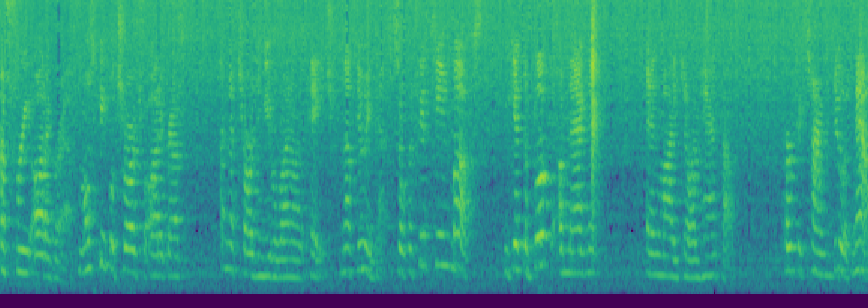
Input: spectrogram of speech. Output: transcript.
a free autograph. Most people charge for autographs. I'm not charging you to write on a page. I'm not doing that. So for 15 bucks, you get the book, a magnet, and my John Hancock. Perfect time to do it. Now,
